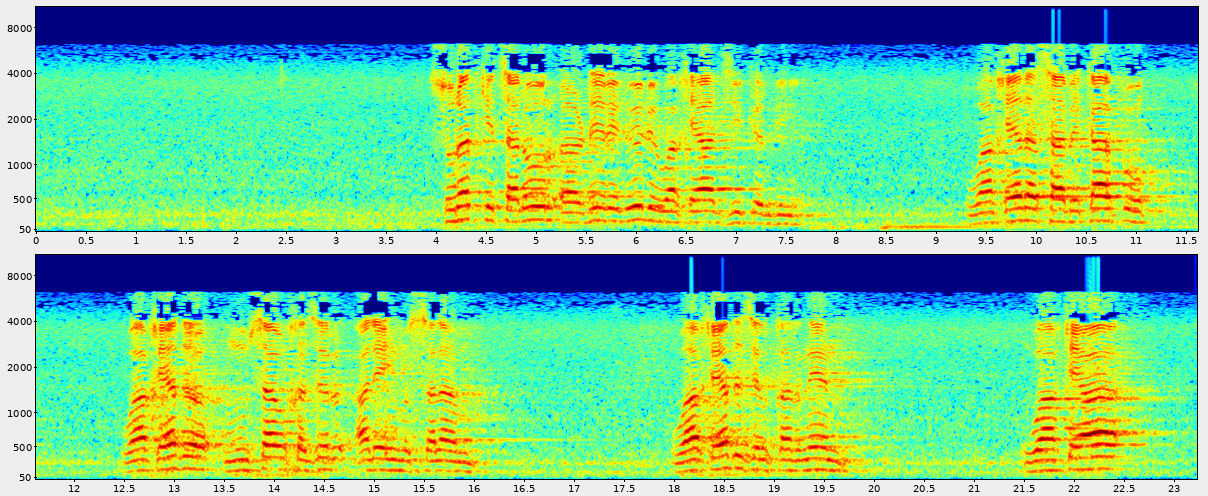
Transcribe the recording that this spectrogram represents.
سورت کې څلور ډېر لوی لوی واقعات ذکر دي واقعه د سابقاف واقعه د موسی او خضر علیهم السلام واقعه د ذلقرنین واقعه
